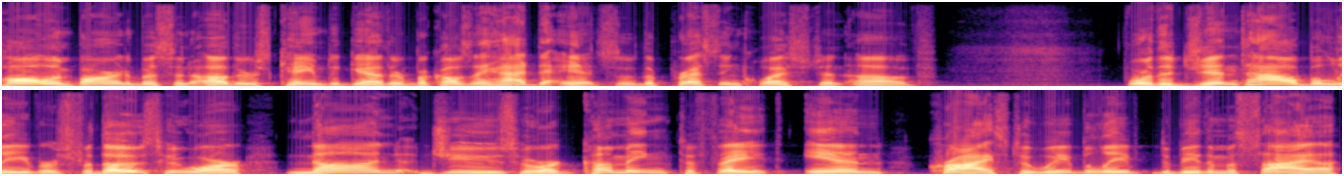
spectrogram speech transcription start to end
Paul and Barnabas and others came together because they had to answer the pressing question of for the Gentile believers, for those who are non Jews who are coming to faith in Christ, who we believe to be the Messiah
